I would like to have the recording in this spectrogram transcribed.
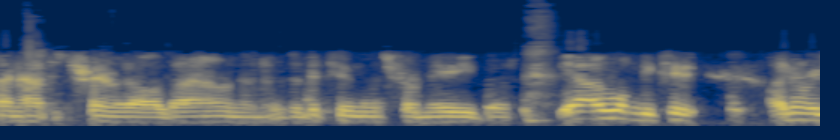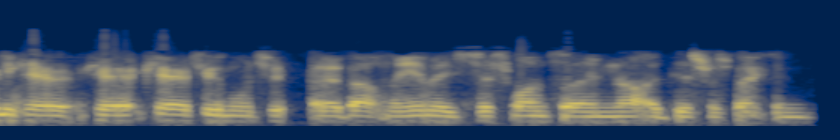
kind of had to trim it all down, and it was a bit too much for me. But yeah, I wouldn't be too. I don't really care care care too much about my image. Just once I'm not a disrespecting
